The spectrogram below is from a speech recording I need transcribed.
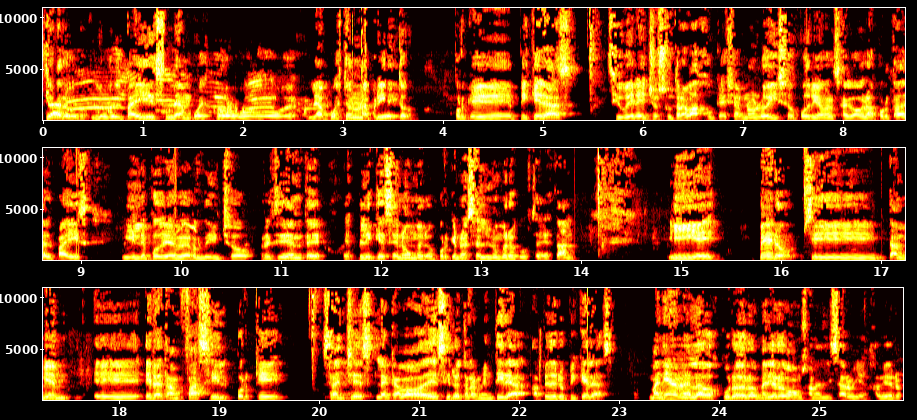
Claro, lo del país le han puesto, le ha puesto en un aprieto, porque Piqueras si hubiera hecho su trabajo, que ayer no lo hizo, podría haber sacado la portada del país y le podría haber dicho, presidente, explique ese número, porque no es el número que ustedes dan. Y, pero si también eh, era tan fácil porque Sánchez le acababa de decir otra mentira a Pedro Piqueras. Mañana en el lado oscuro de los medios lo vamos a analizar bien, Javier,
